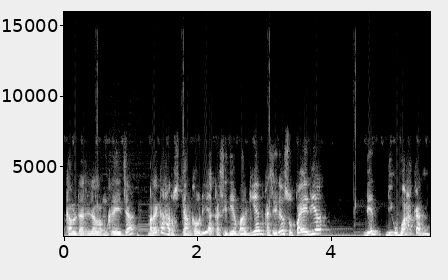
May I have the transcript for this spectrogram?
kalau dari dalam gereja mereka harus jangkau dia kasih dia bagian kasih dia supaya dia dia diubahkan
